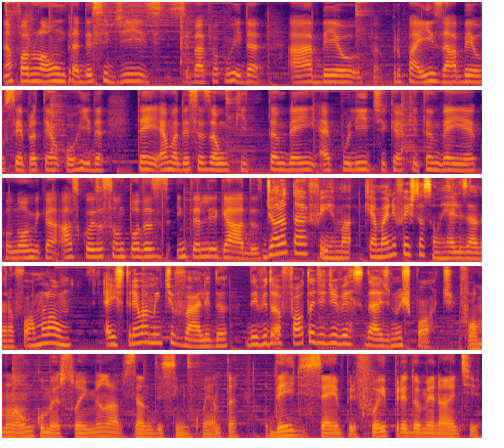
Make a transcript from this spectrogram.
na Fórmula 1 para decidir se vai para a corrida A, B, para o país A, B ou C para ter a corrida, tem, é uma decisão que também é política, que também é econômica, as coisas são todas interligadas. Jonathan afirma que a manifestação realizada na Fórmula 1 é extremamente válida devido à falta de diversidade no esporte. A Fórmula 1 começou em 1950, desde sempre foi predominante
